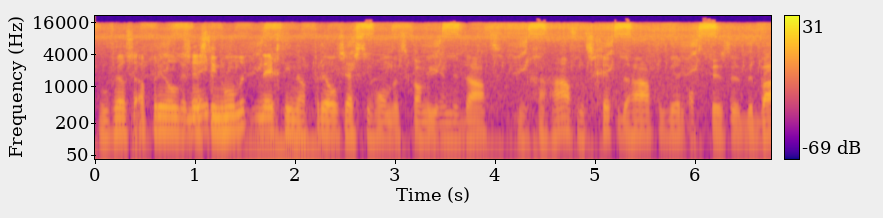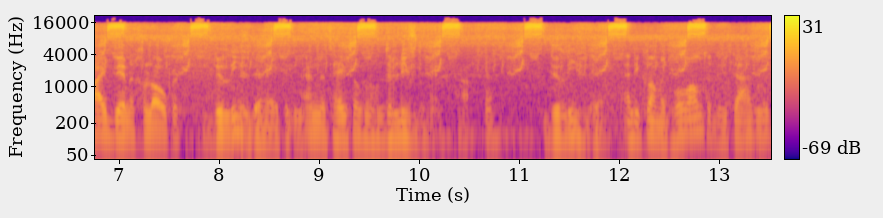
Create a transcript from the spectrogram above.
hoeveelste april 1600? 19 april 1600 kwam hier inderdaad een gehavend schip de haven binnen... of de, de baai binnengelopen. De Liefde heette die. En het heet ook nog De Liefde. Ja de liefde. En die kwam uit Holland, dat is duidelijk.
